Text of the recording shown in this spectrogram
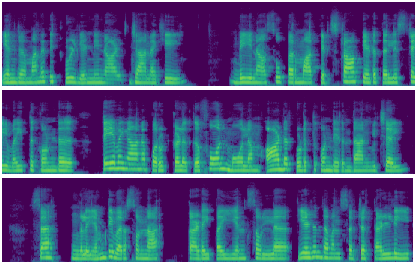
என்ற மனதிற்குள் எண்ணினாள் ஜானகி. பீனா சூப்பர் மார்க்கெட் ஸ்டாக் எடுத்த லிஸ்டை வைத்துக்கொண்டு தேவையான பொருட்களுக்கு ஃபோன் மூலம் ஆர்டர் கொடுத்து கொண்டிருந்தான் விஜய். சார் உங்களை எம்டி வர சொன்னார்? கடை பையன் சொல்ல எழுந்தவன் சற்று தள்ளி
